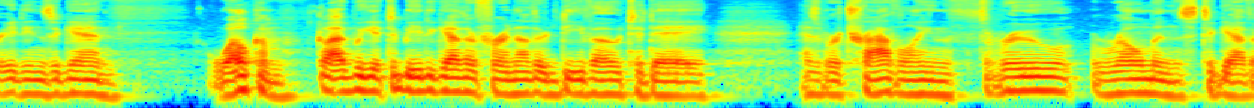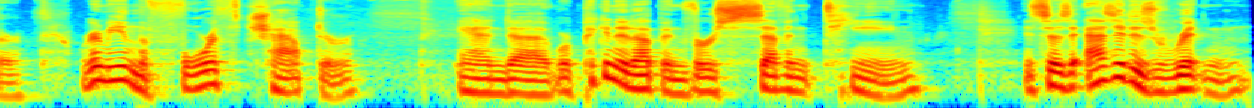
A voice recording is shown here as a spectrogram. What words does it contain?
Greetings again. Welcome. Glad we get to be together for another Devo today as we're traveling through Romans together. We're going to be in the fourth chapter, and uh, we're picking it up in verse 17. It says, As it is written,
